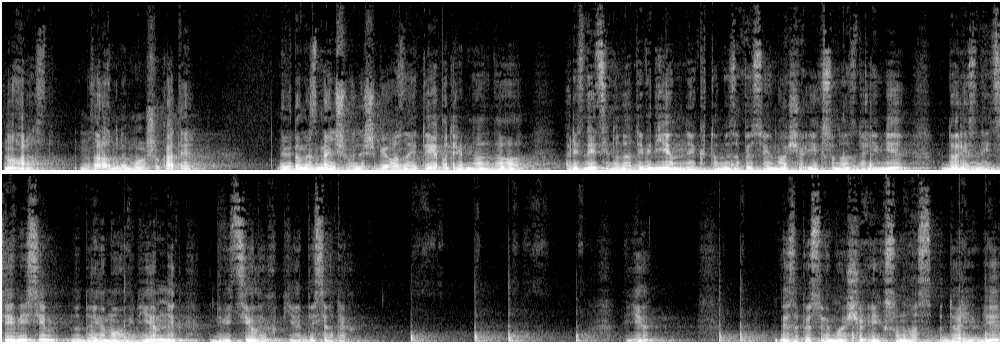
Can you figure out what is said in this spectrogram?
Ну, гаразд. Зараз будемо шукати невідоме зменшуване, щоб його знайти. Потрібно до різниці додати від'ємник. То ми записуємо, що х у нас дорівнює. До різниці 8 додаємо від'ємник 2,5. Є? Ну і записуємо, що х у нас дорівнює.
